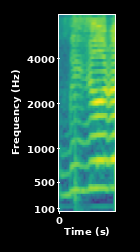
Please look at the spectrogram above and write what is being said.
Beauty.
